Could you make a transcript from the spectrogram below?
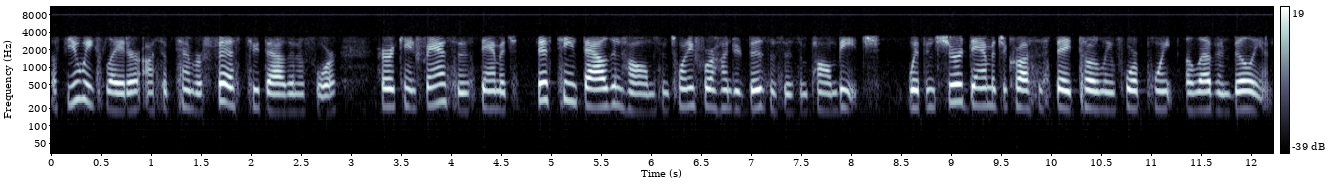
A few weeks later, on September 5, 2004, Hurricane Frances damaged 15,000 homes and 2,400 businesses in Palm Beach, with insured damage across the state totaling 4.11 billion.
